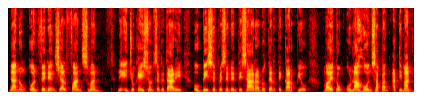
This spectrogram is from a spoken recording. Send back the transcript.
Nganong confidential funds man ni Education Secretary o Vice Presidente Sara Duterte Carpio mao itong unahon sa pag-atiman.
